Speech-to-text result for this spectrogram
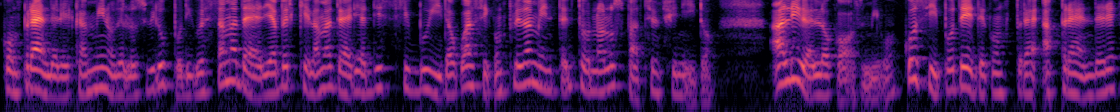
comprendere il cammino dello sviluppo di questa materia perché la materia è distribuita quasi completamente intorno allo spazio infinito, a livello cosmico. Così potete compre- apprendere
